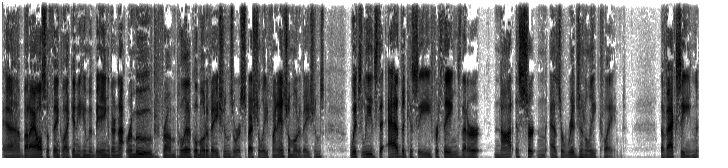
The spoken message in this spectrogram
Uh, but I also think, like any human being, they're not removed from political motivations or especially financial motivations, which leads to advocacy for things that are not as certain as originally claimed. The vaccine,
